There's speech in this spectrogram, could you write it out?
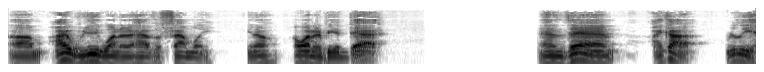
um, I really wanted to have a family. You know, I wanted to be a dad, and then I got really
